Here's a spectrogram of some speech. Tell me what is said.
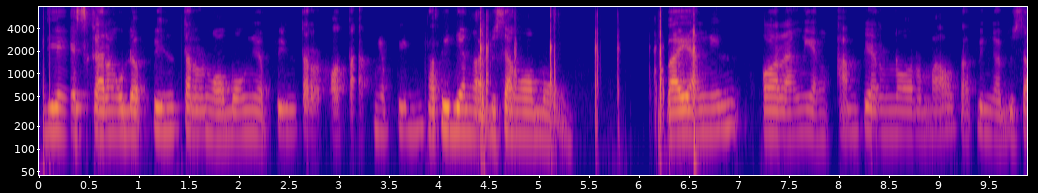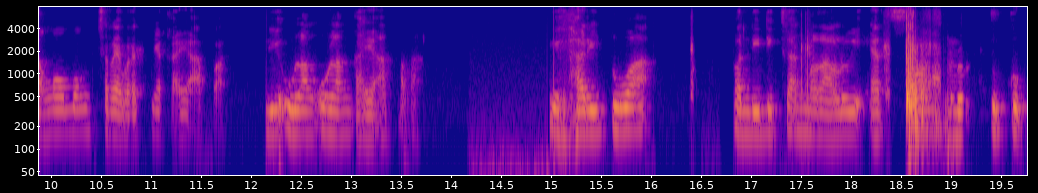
Dia sekarang udah pinter ngomongnya, pinter otaknya pinter, tapi dia nggak bisa ngomong. Bayangin orang yang hampir normal tapi nggak bisa ngomong cerewetnya kayak apa, diulang-ulang kayak apa. Di hari tua pendidikan melalui Edson belum cukup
